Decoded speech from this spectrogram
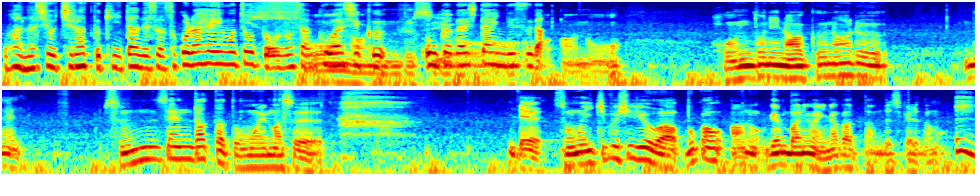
お話をちらっと聞いたんですがそこら辺をちょっと小野さん詳しくお伺いしたいんですが。あの本当に亡くなるね寸前だったと思います。でその一部資料は僕はあの現場にはいなかったんですけれども。ええ。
